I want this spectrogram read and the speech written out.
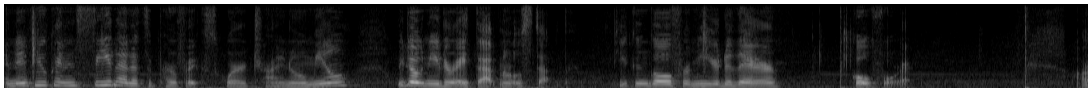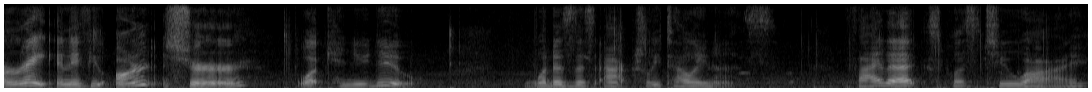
And if you can see that it's a perfect square trinomial, we don't need to write that middle step. If you can go from here to there, go for it. Alright, and if you aren't sure, what can you do? What is this actually telling us? 5x plus 2y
